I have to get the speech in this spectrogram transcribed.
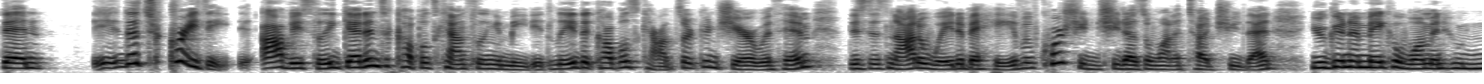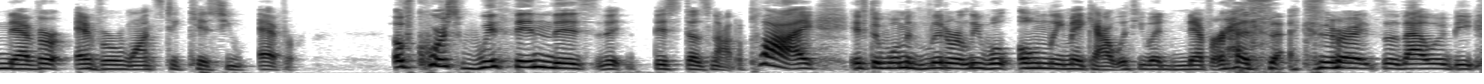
Then eh, that's crazy. Obviously, get into couples counseling immediately. The couples counselor can share with him. This is not a way to behave. Of course, she, she doesn't want to touch you then. You're going to make a woman who never, ever wants to kiss you ever. Of course, within this, this does not apply if the woman literally will only make out with you and never has sex, right? So that would be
